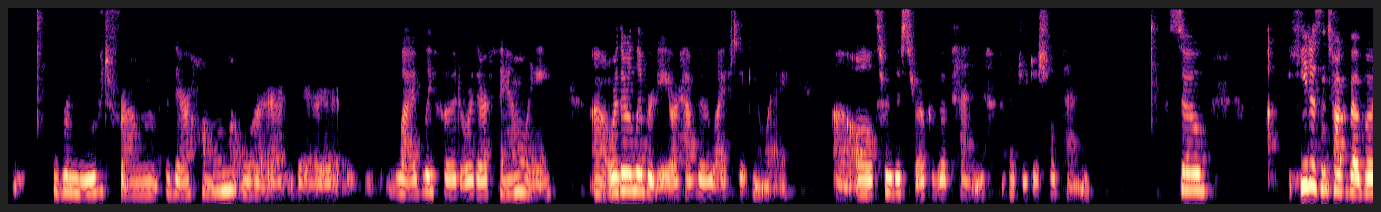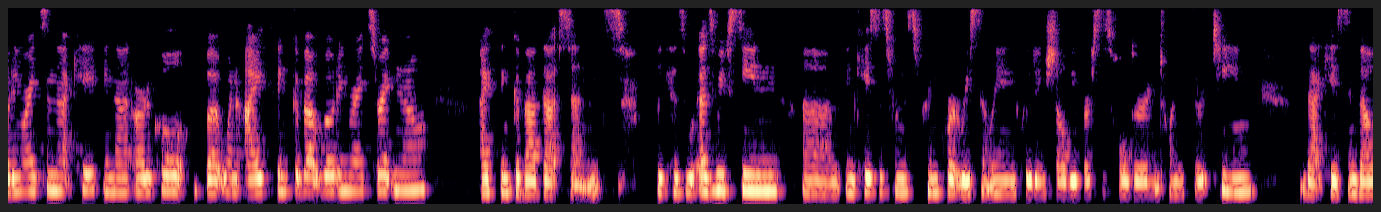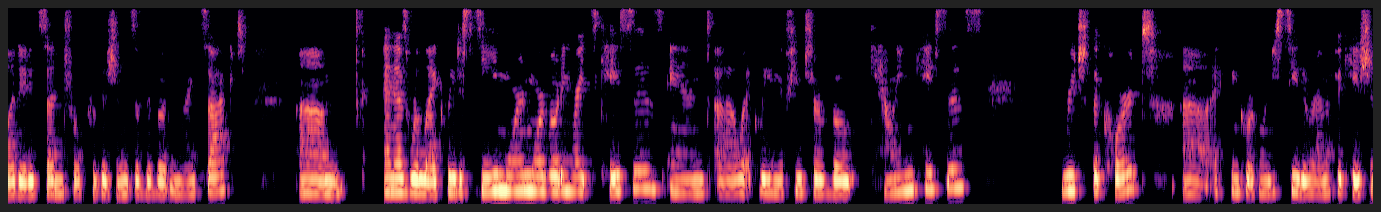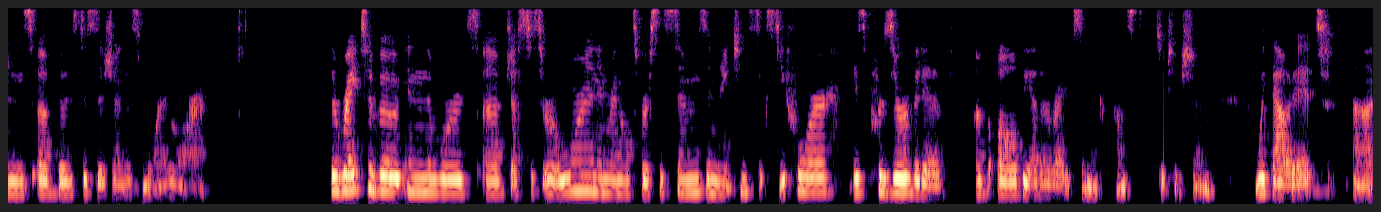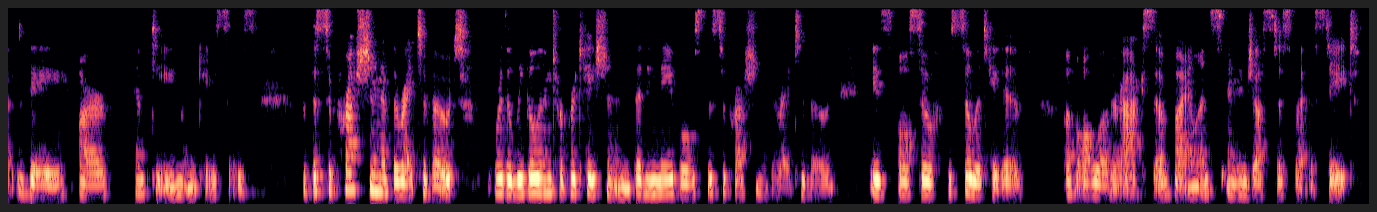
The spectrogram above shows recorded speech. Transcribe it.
removed from their home or their livelihood or their family uh, or their liberty or have their life taken away, uh, all through the stroke of a pen, a judicial pen. So uh, he doesn't talk about voting rights in that case, in that article, but when I think about voting rights right now, I think about that sentence because as we've seen um, in cases from the Supreme Court recently, including Shelby versus Holder in 2013, that case invalidated central provisions of the Voting Rights Act. Um, and as we're likely to see more and more voting rights cases and uh, likely in the future vote counting cases reach the court, uh, I think we're going to see the ramifications of those decisions more and more. The right to vote, in the words of Justice Earl Warren in Reynolds versus Sims in 1964, is preservative of all the other rights in the Constitution. Without it, uh, they are empty in many cases. But the suppression of the right to vote or the legal interpretation that enables the suppression of the right to vote is also facilitative of all other acts of violence and injustice by the state.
